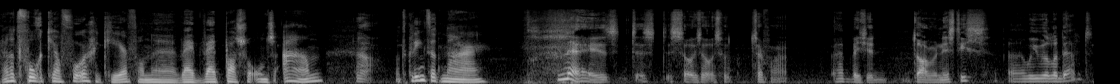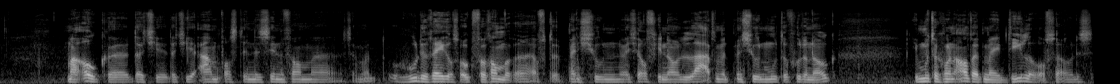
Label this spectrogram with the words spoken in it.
En dat vroeg ik jou vorige keer, van eh, wij, wij passen ons aan. Ja. Wat klinkt dat naar? Nee, het is, het is, het is sowieso zo, zeg maar, een beetje Darwinistisch, eh, we will adapt. Maar ook eh, dat, je, dat je je aanpast in de zin van zeg maar, hoe de regels ook veranderen. Of de pensioen, weet je, of je nou later met pensioen moet of hoe dan ook. Je moet er gewoon altijd mee dealen of zo. Dus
